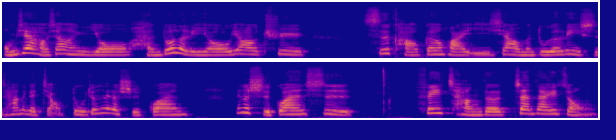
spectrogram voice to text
我们现在好像有很多的理由要去思考跟怀疑一下我们读的历史，它那个角度，就是那个史观，那个史观是非常的站在一种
